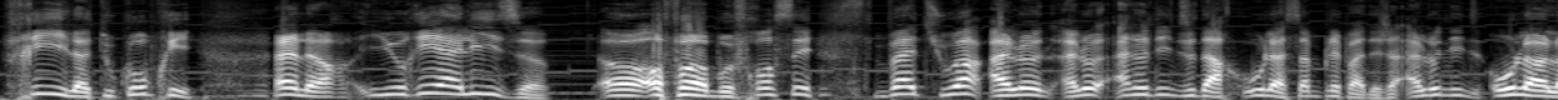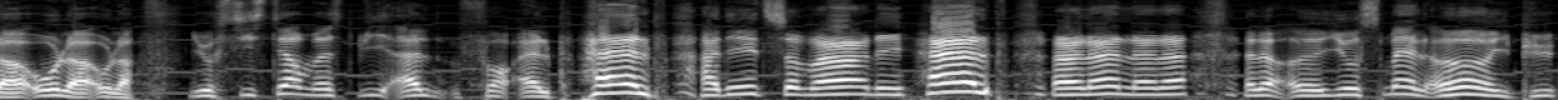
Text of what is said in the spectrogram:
Free, il a tout compris. Alors, you réalise Oh, enfin, mot français. But you are alone, alone, alone in the dark. Oula, ça me plaît pas déjà. Alone in. Oh là là, oh là, oh là. Your sister must be help for help. Help! I need some money. Help! Ah là là là. Alors, uh, you smell. Oh, il pue.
